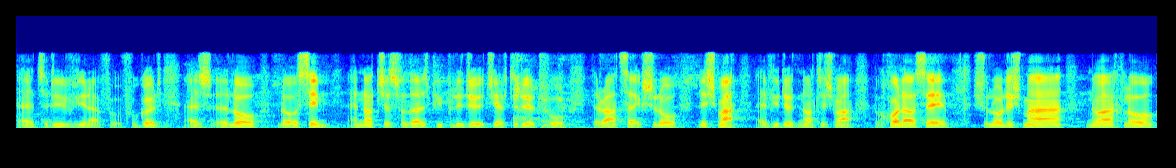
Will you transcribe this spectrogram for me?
uh, to do you know for, for good. As lo lo osim, and not just for those people who do it. You have to do it for the right sake. Shlo lishma. If you do it not lishma, chol say shlo lishma noach lo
